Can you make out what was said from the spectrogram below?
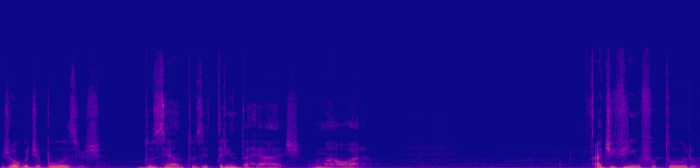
Jogo de búzios, 230 reais, uma hora. Adivinhe o futuro.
